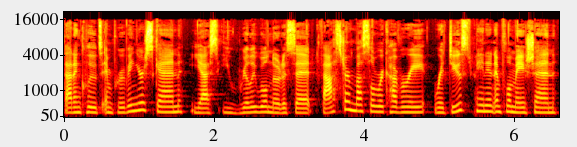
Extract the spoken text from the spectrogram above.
That includes improving your skin. Yes, you really will notice it. Faster muscle recovery, reduced pain and inflammation,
